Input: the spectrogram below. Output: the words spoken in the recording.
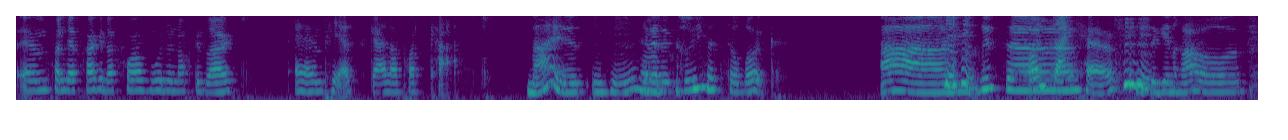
ähm, von der Frage davor wurde noch gesagt, ähm, PS, geiler Podcast. nice. Mhm, Ja, Grüße zurück. Ah, Grüße. Und danke. Grüße gehen raus.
